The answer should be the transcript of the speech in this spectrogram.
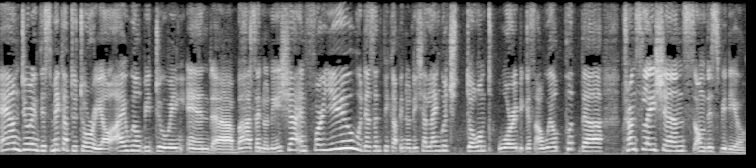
And during this makeup tutorial, I will be doing in uh, Bahasa Indonesia. And for you who doesn't pick up Indonesian language, don't worry because I will put the translations on this video.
